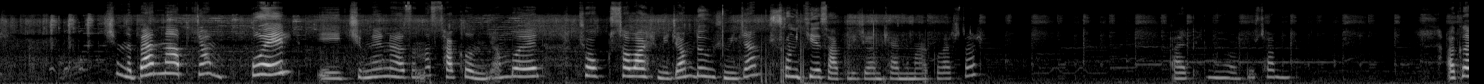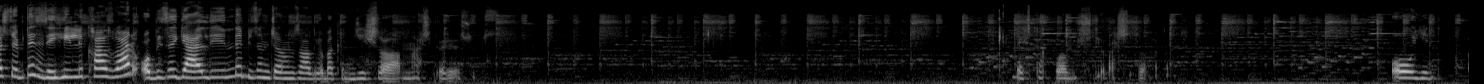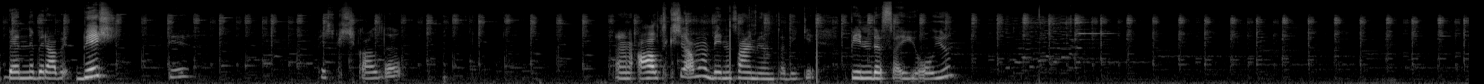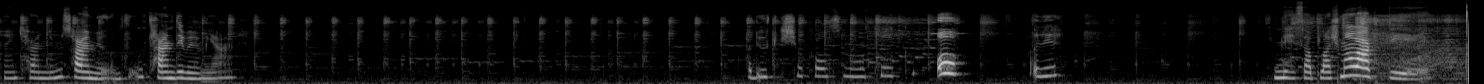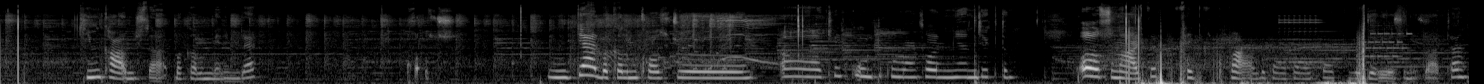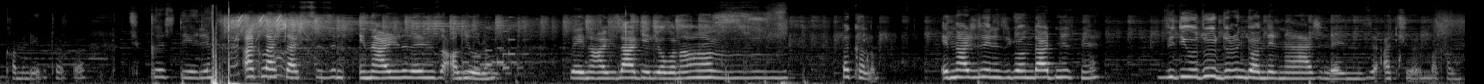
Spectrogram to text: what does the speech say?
Şimdi ben ne yapacağım? Bu el e, çimlerin arasında saklanacağım. Bu el çok savaşmayacağım, dövüşmeyeceğim. Son ikiye saklayacağım kendimi arkadaşlar. Alper'imi öldürsem mi? Arkadaşlar bir de zehirli kaz var. O bize geldiğinde bizim canımızı alıyor. Bakın yeşil olanlar görüyorsunuz. Beş dakika olmuş diyor başladı. O yedi. Benle beraber beş. Beş kişi kaldı. Yani altı kişi ama beni saymıyorum tabii ki. Beni de sayıyor oyun. Ben kendimi saymıyorum çünkü kendimim yani. Hadi üç kişi kalsın artık. Oh! Hadi. Şimdi hesaplaşma vakti. Kim kalmışsa bakalım benimle. Koz. Gel bakalım Kozcuğum. Aa, keşke ulti kullansaydım yenecektim. Olsun artık. 8 kupa aldık arkadaşlar. Siz görüyorsunuz zaten. Kamerayı bu tarafa çıkış diyelim. Arkadaşlar sizin enerjilerinizi alıyorum. Ve enerjiler geliyor bana. Bakalım. Enerjilerinizi gönderdiniz mi? Videoyu durdurun gönderin enerjilerinizi. Açıyorum bakalım.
